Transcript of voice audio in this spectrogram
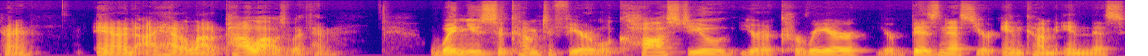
Okay. And I had a lot of powwows with him. When you succumb to fear, it will cost you your career, your business, your income in this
